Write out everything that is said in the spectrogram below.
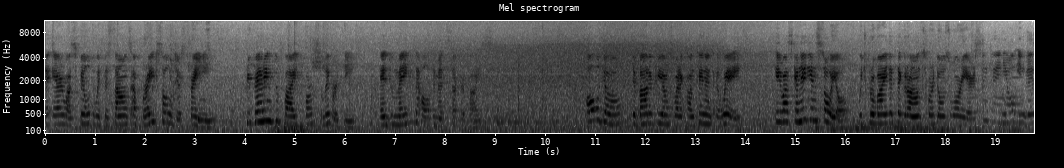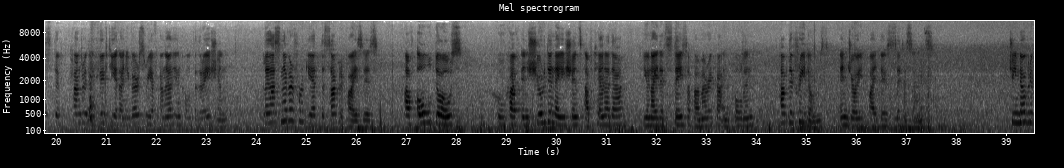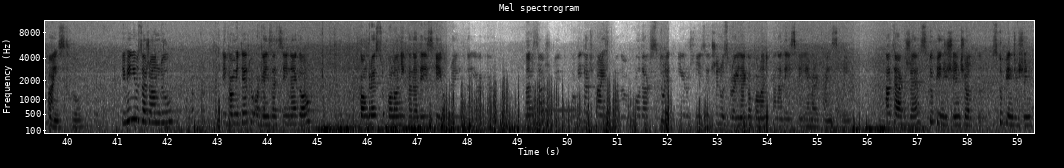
air was filled with the sounds of brave soldiers training, preparing to fight for liberty and to make the ultimate sacrifice. Although the battlefields were a continent away, it was Canadian soil which provided the grounds for those warriors. Centennial in this, the 150th anniversary of Canadian Confederation, let us never forget the sacrifices of all those who have ensured the nations of Canada, United States of America, and Poland have the freedoms enjoyed by their citizens. Dzień dobry Państwu. W imieniu Zarządu i Komitetu Organizacyjnego Kongresu Polonii Kanadyjskiej Okręgu Niagara mam zaszczyt powitać Państwa na obchodach stuletniej rocznicy czynu zbrojnego Polonii Kanadyjskiej i Amerykańskiej, a także 150, 150,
